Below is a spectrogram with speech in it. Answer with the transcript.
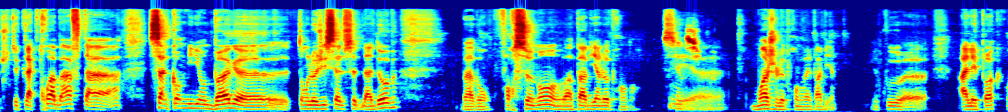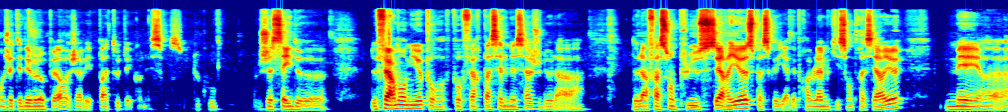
je te claque trois baffes, tu as 50 millions de bugs, euh, ton logiciel c'est de la daube, bah bon, forcément, on va pas bien le prendre. Moi, je le prendrais pas bien. Du coup, à l'époque, quand j'étais développeur, j'avais pas toutes les connaissances. Du coup, j'essaye de, de faire mon mieux pour, pour faire passer le message de la, de la façon plus sérieuse, parce qu'il y a des problèmes qui sont très sérieux, mais, euh,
